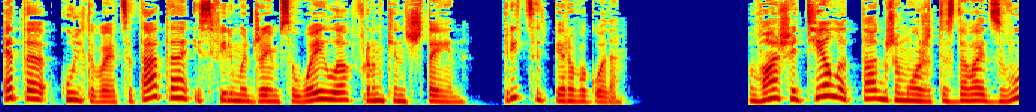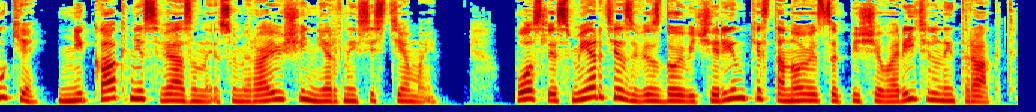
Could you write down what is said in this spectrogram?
Это культовая цитата из фильма Джеймса Уэйла «Франкенштейн» 1931 года. Ваше тело также может издавать звуки, никак не связанные с умирающей нервной системой. После смерти звездой вечеринки становится пищеварительный тракт.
